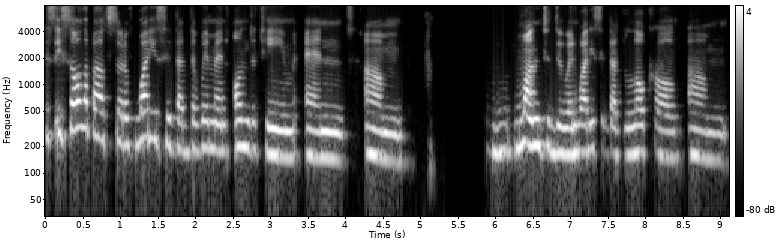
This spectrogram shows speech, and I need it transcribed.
it's, it's all about sort of what is it that the women on the team and um, want to do, and what is it that local um,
